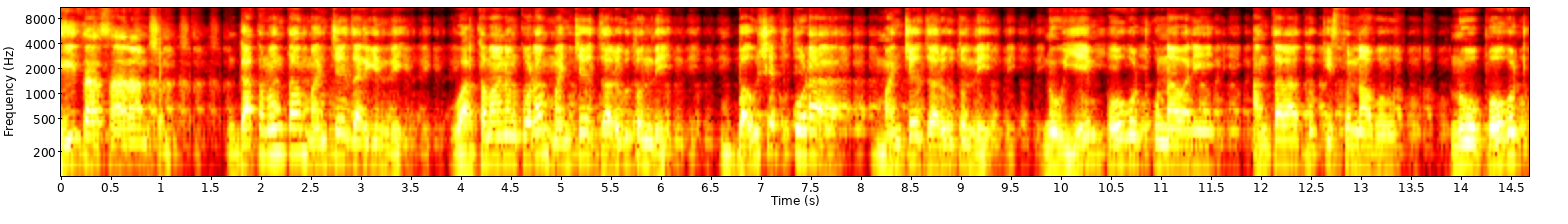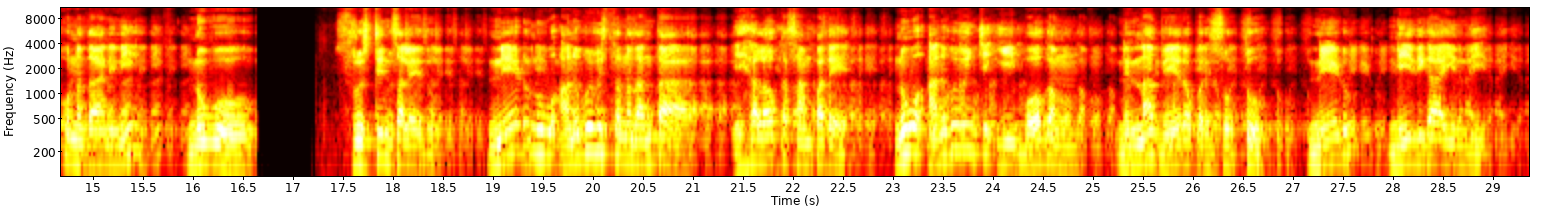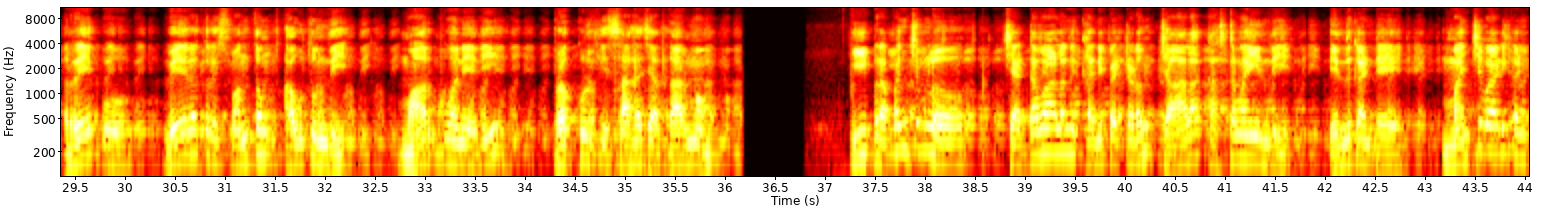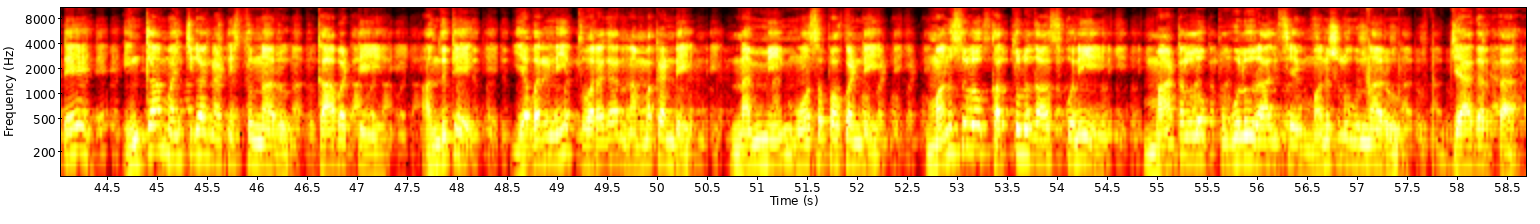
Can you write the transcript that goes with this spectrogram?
గీతా సారాంశం. గతమంతా మంచే జరిగింది. వర్తమానం కూడా మంచే జరుగుతుంది. భవిష్యత్తు కూడా మంచే జరుగుతుంది. నువ్వు ఏం పోగొట్టుకున్నావని అంతలా దుఃఖిస్తున్నావు? నువ్వు పోగొట్టుకున్న దానిని నువ్వు సృష్టించలేదు. నేడు నువ్వు అనుభవిస్తున్నదంతా ఇహలోక సంపదే. నువ్వు అనుభవించే ఈ భోగం నిన్న వేరొకరి సొత్తు. నేడు నీదిగా అయింది. రేపు వేరొకరి స్వంతం అవుతుంది. మార్పు అనేది ప్రకృతి సహజ ధర్మం. ఈ ప్రపంచంలో చెడ్డవాళ్ళని కనిపెట్టడం చాలా కష్టమైంది. ఎందుకంటే మంచివాడి కంటే ఇంకా మంచిగా నటిస్తున్నారు. కాబట్టి అందుకే ఎవరిని త్వరగా నమ్మకండి. నమ్మి మోసపోకండి. మనసులో కత్తులు దాచుకొని మాటల్లో పువ్వులు రాల్చే మనుషులు ఉన్నారు. జాగ్రత్త.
